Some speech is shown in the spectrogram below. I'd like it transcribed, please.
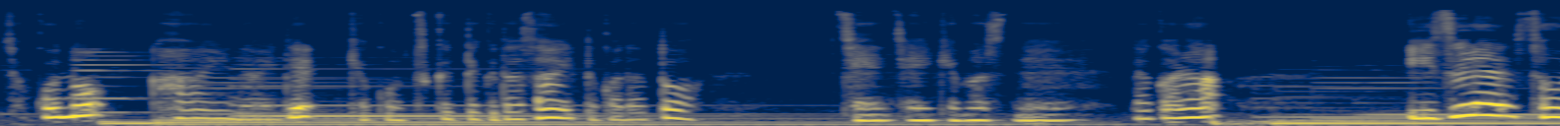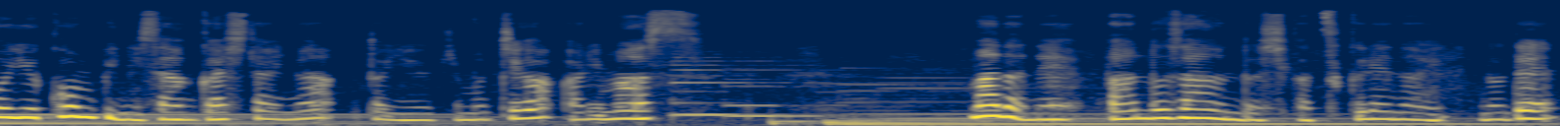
そこの範囲内で曲を作ってくださいとかだと全然いけますね。だからいずれそういうコンピに参加したいなという気持ちがあります。まだねバンドサウンドしか作れないので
